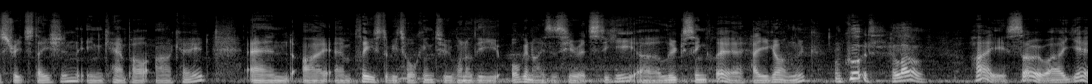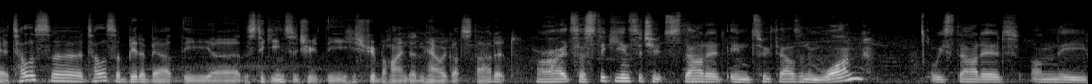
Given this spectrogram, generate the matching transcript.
Street Station in Campbell Arcade, and I am pleased to be talking to one of the organisers here at Sticky, uh, Luke Sinclair. How you going, Luke? I'm good. Hello. Hi. So, uh, yeah, tell us uh, tell us a bit about the uh, the Sticky Institute, the history behind it, and how it got started. All right. So, Sticky Institute started in 2001. We started on the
